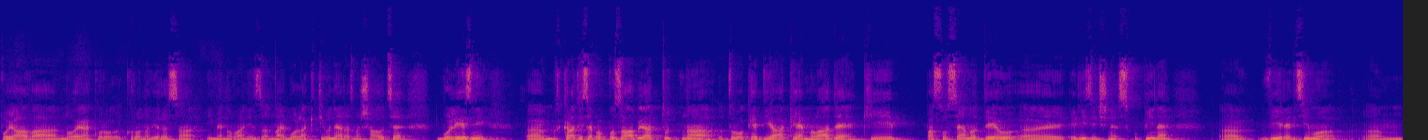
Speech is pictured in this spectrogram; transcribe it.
pojava novega kor koronavirusa imenovani za najbolj aktivne raznašalce bolezni. Um, hkrati se pa pozablja tudi na otroke, dijake, mlade, ki pa so vseeno del uh, rizične skupine. Uh, vi, recimo, um,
